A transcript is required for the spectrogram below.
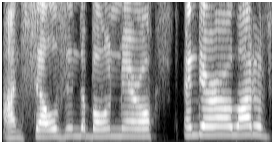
on cells in the bone marrow. And there are a lot of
